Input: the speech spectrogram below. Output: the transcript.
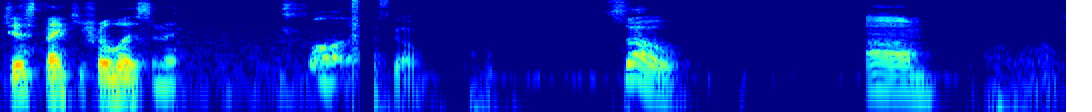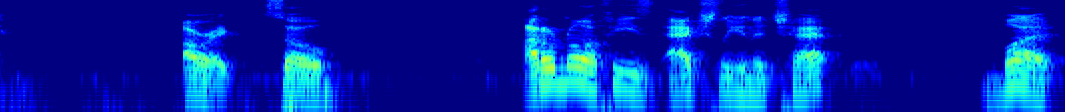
just thank you for listening. Let's go. So, um, all right. So, I don't know if he's actually in the chat, but,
